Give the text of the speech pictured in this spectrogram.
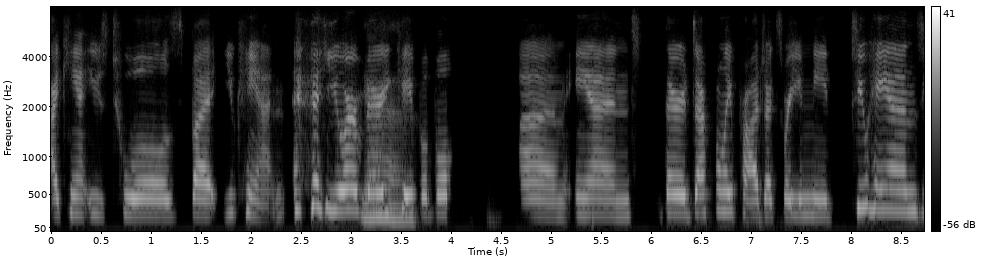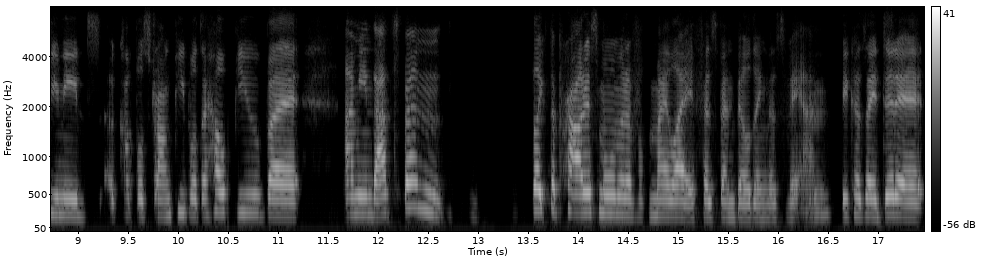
I can't use tools but you can. You are yeah. very capable. Um, and there are definitely projects where you need two hands you need a couple strong people to help you but i mean that's been like the proudest moment of my life has been building this van because i did it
